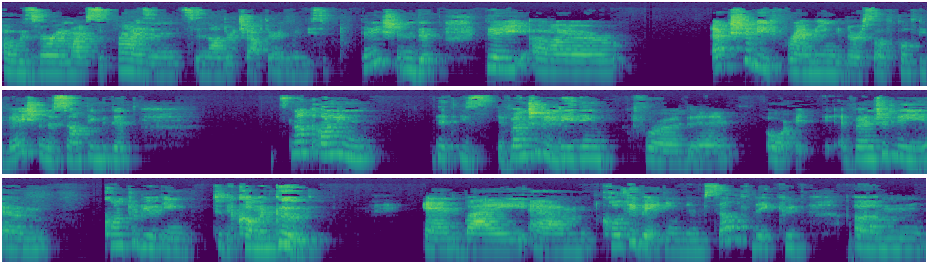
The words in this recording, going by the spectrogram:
I was very much surprised, and it's another chapter in my dissertation that they are actually framing their self cultivation as something that it's not only that is eventually leading for the or eventually um, contributing to the common good. And by um, cultivating themselves they could um,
